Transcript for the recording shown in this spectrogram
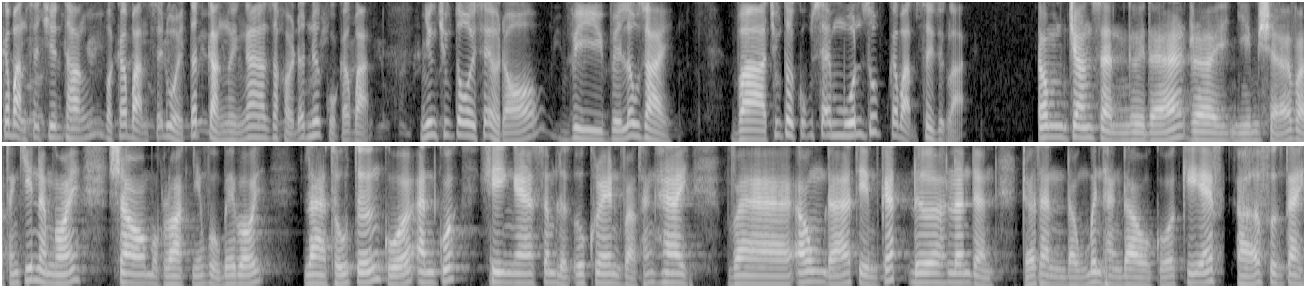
Các bạn sẽ chiến thắng và các bạn sẽ đuổi tất cả người Nga ra khỏi đất nước của các bạn nhưng chúng tôi sẽ ở đó vì về lâu dài và chúng tôi cũng sẽ muốn giúp các bạn xây dựng lại. Ông Johnson, người đã rời nhiệm sở vào tháng 9 năm ngoái sau một loạt những vụ bê bối, là thủ tướng của Anh quốc khi Nga xâm lược Ukraine vào tháng 2 và ông đã tìm cách đưa London trở thành đồng minh hàng đầu của Kiev ở phương Tây.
